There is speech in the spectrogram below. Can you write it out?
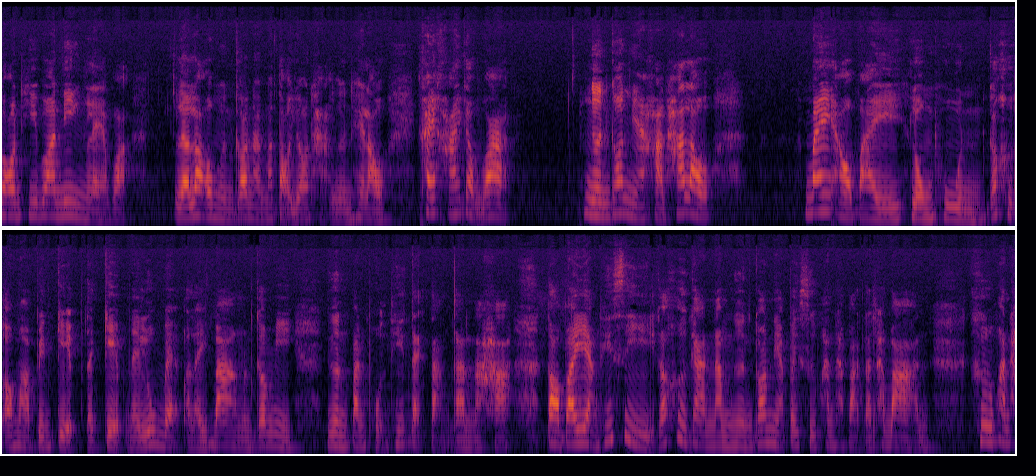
ก้อนที่ว่านิ่งแล้วอะแล้วเราเอาเงินก้อนนั้นมาต่อยอดหาเงินให้เรา คล้าย ๆกับว่าเงินก้อนเนี้ยค่ะ ถ้าเรา ไม่เอาไปลงทุนก็คือเอามาเป็นเก็บแต่เก็บในรูปแบบอะไรบ้าง มันก็มีเงินปันผลที่แตกต่างกันนะคะ ต่อไปอย่างที่ 4 ก็คือการนำเงินก้อนนี้ไปซื้อพันธบัตรรัฐบาล คือพันธ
